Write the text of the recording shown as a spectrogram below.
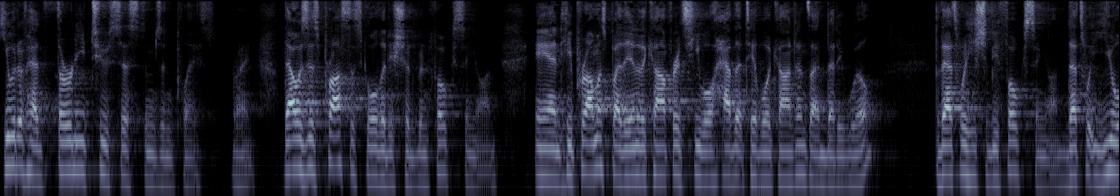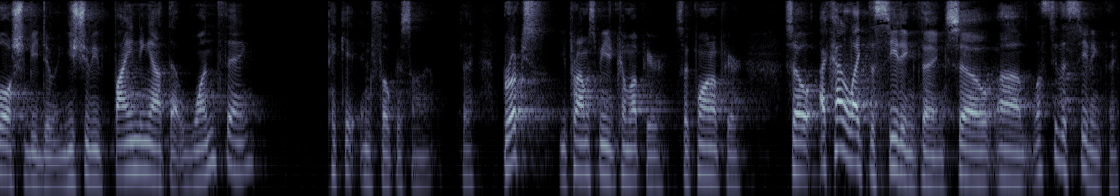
he would have had 32 systems in place, right? That was his process goal that he should have been focusing on. And he promised by the end of the conference he will have that table of contents. I bet he will. But that's what he should be focusing on. That's what you all should be doing. You should be finding out that one thing, pick it and focus on it. Okay? Brooks, you promised me you'd come up here, so come on up here. So I kind of like the seating thing. So um, let's do the seating thing.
